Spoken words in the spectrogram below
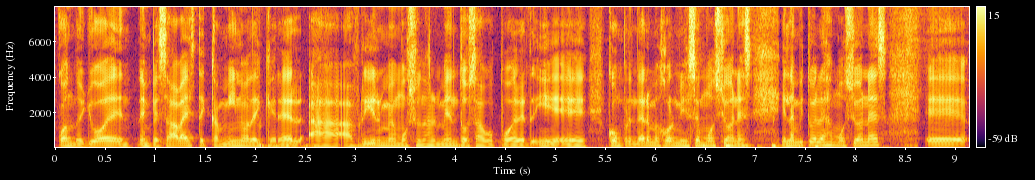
cuando yo empezaba este camino de querer abrirme emocionalmente, o sea, poder eh, comprender mejor mis emociones, el ámbito de las emociones eh,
